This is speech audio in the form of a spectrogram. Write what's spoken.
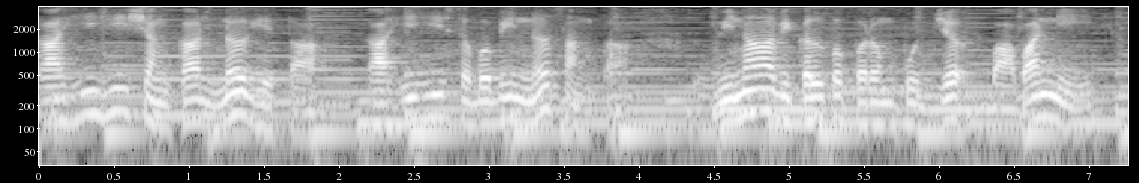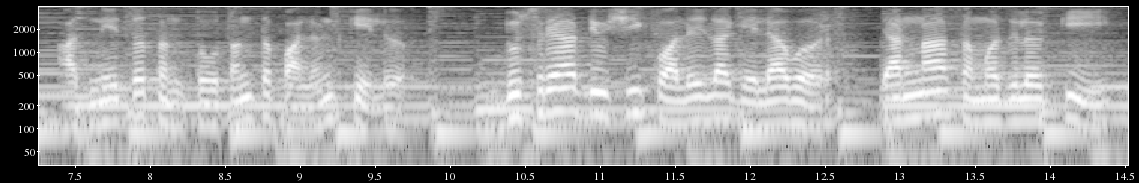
काहीही शंका न घेता काहीही सबबी न सांगता विना विकल्प परमपूज्य बाबांनी आज्ञेचं तंतोतंत पालन केलं. दुसऱ्या दिवशी कॉलेजला गेल्यावर त्यांना समजलं की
